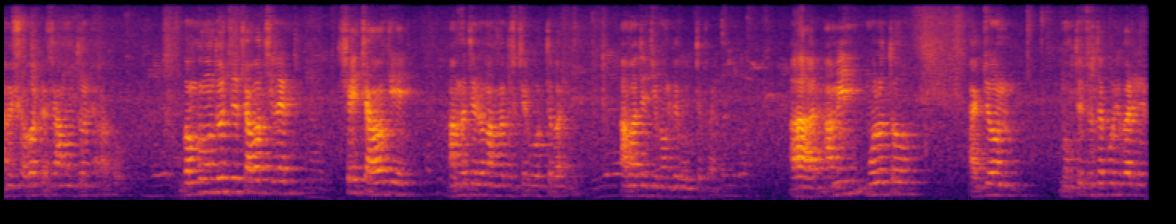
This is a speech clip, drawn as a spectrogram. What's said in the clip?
আমি সবার কাছে আমন্ত্রণ জানাব। বঙ্গবন্ধুর যে চাওয়া ছিলেন, সেই চাওয়া দিয়ে আমরা যেন বাংলাদেশকে গড়তে পারি, আমাদের জীবনকে গড়তে পারি। আর আমি মূলত একজন মুক্তিযোদ্ধা পরিবারের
